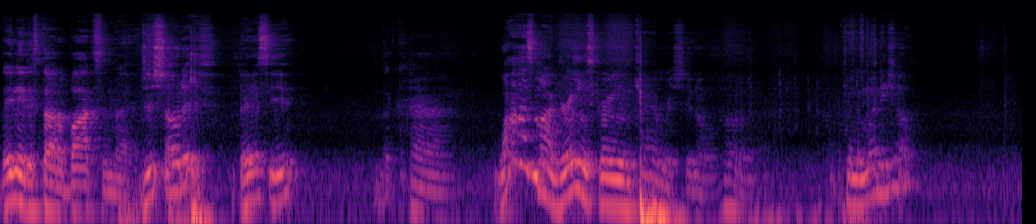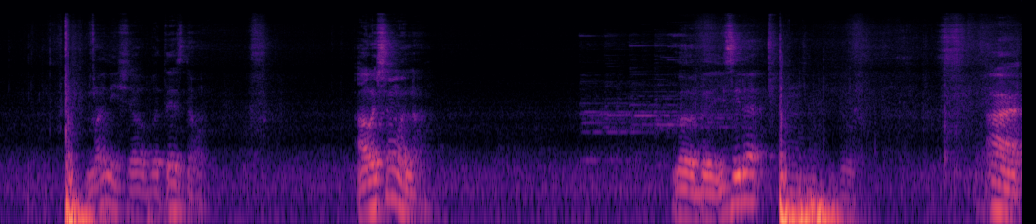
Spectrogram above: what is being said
They need to start a boxing match. just show this. They see it. The kind. Why is my green screen camera shit on? Hold on. Can the money show? Money show, but this don't. Oh, it's showing now. A little bit. You see that? Alright.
